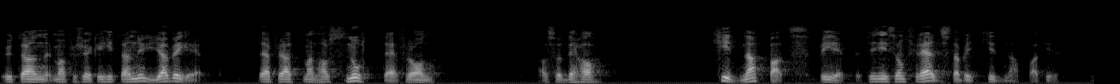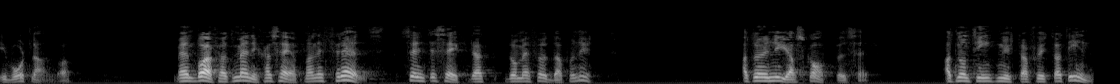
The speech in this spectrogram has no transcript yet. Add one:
Utan man försöker hitta nya begrepp därför att man har snott det från alltså det har kidnappats begreppet precis som frälst har blivit kidnappat i, i vårt land va? Men bara för att människa säger att man är frälst så är det inte säkert att de är födda på nytt. Att de är nya skapelser. Att någonting nytt har flyttat in.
